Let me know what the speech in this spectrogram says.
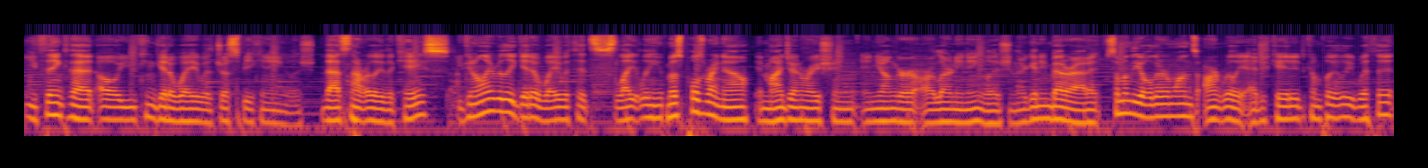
you think that oh you can get away with just speaking English. That's not really the case. You can only really get away with it slightly. Most Poles right now in my generation and younger are learning English and they're getting better at it. Some of the older ones aren't really educated completely with it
